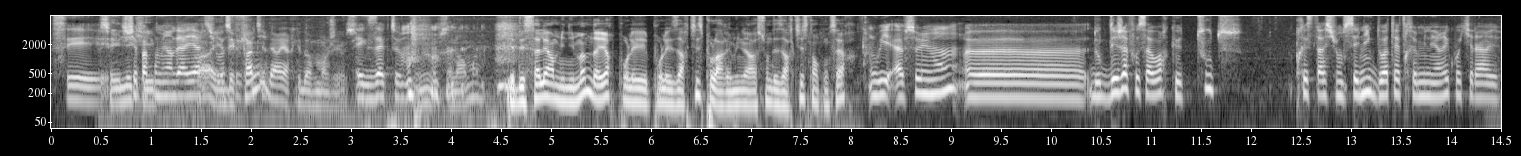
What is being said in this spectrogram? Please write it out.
c'est je sais pas combien derrière. Tu Il y a des familles derrière qui doivent manger aussi. Exactement. Mmh, c'est normal. Il y a des salaires minimums d'ailleurs pour les, pour les artistes, pour la rémunération des artistes en concert Oui, absolument. Euh, donc déjà, il faut savoir que toute prestation scénique doit être rémunérée quoi qu'il arrive.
